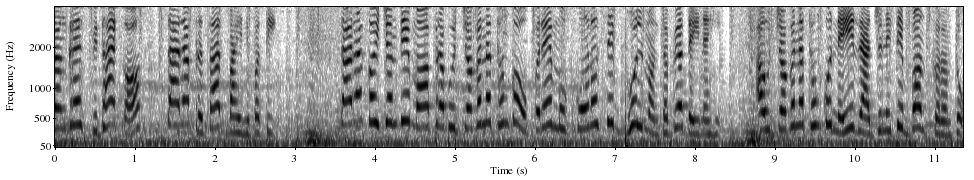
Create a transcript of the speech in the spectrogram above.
କଂଗ୍ରେସ ବିଧାୟକ ତାରା ପ୍ରସାଦ ବାହିନୀପତି ତାରା କହିଛନ୍ତି ମହାପ୍ରଭୁ ଜଗନ୍ନାଥଙ୍କ ଉପରେ ମୁଁ କୌଣସି ଭୁଲ ମନ୍ତବ୍ୟ ଦେଇନାହିଁ ଆଉ ଜଗନ୍ନାଥଙ୍କୁ ନେଇ ରାଜନୀତି ବନ୍ଦ କରନ୍ତୁ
